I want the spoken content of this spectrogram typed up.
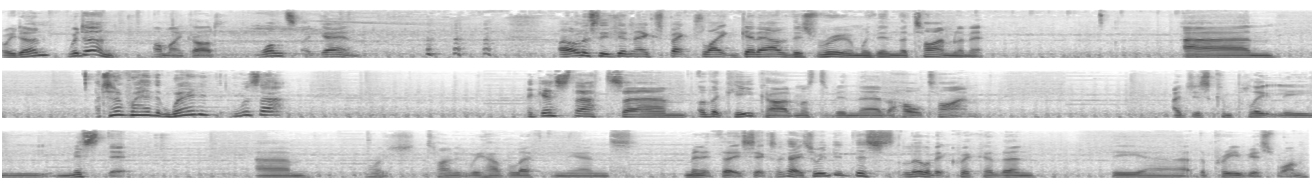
are we done? We're done. Oh my god! Once again. I honestly didn't expect to like get out of this room within the time limit. Um, I don't know where the, where did was that. I guess that um, other key card must have been there the whole time. I just completely missed it. Um, how much time did we have left in the end? Minute 36. Okay, so we did this a little bit quicker than the uh, the previous one.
